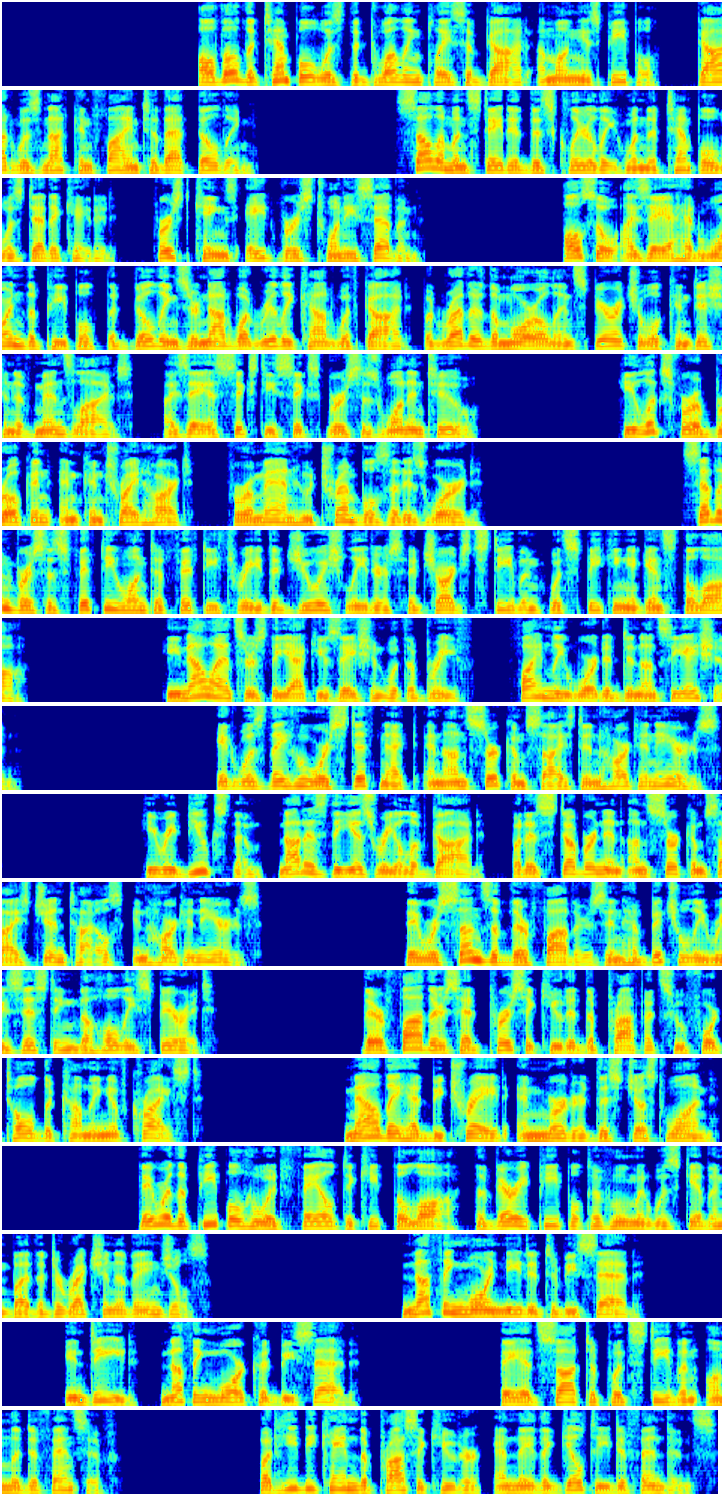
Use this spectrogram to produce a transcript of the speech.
Although the temple was the dwelling place of God among his people, God was not confined to that building. Solomon stated this clearly when the temple was dedicated, 1 Kings 8 verse 27. Also, Isaiah had warned the people that buildings are not what really count with God, but rather the moral and spiritual condition of men's lives. Isaiah 66 verses 1 and 2. He looks for a broken and contrite heart, for a man who trembles at his word. 7 verses 51 to 53 The Jewish leaders had charged Stephen with speaking against the law. He now answers the accusation with a brief, finely worded denunciation. It was they who were stiff necked and uncircumcised in heart and ears. He rebukes them, not as the Israel of God, but as stubborn and uncircumcised Gentiles in heart and ears. They were sons of their fathers in habitually resisting the Holy Spirit. Their fathers had persecuted the prophets who foretold the coming of Christ. Now they had betrayed and murdered this just one. They were the people who had failed to keep the law, the very people to whom it was given by the direction of angels. Nothing more needed to be said. Indeed, nothing more could be said. They had sought to put Stephen on the defensive. But he became the prosecutor and they the guilty defendants.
